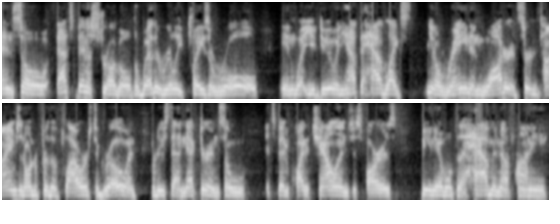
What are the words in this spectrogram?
And so that's been a struggle. The weather really plays a role in what you do, and you have to have like you know rain and water at certain times in order for the flowers to grow and produce that nectar. And so it's been quite a challenge as far as being able to have enough honey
